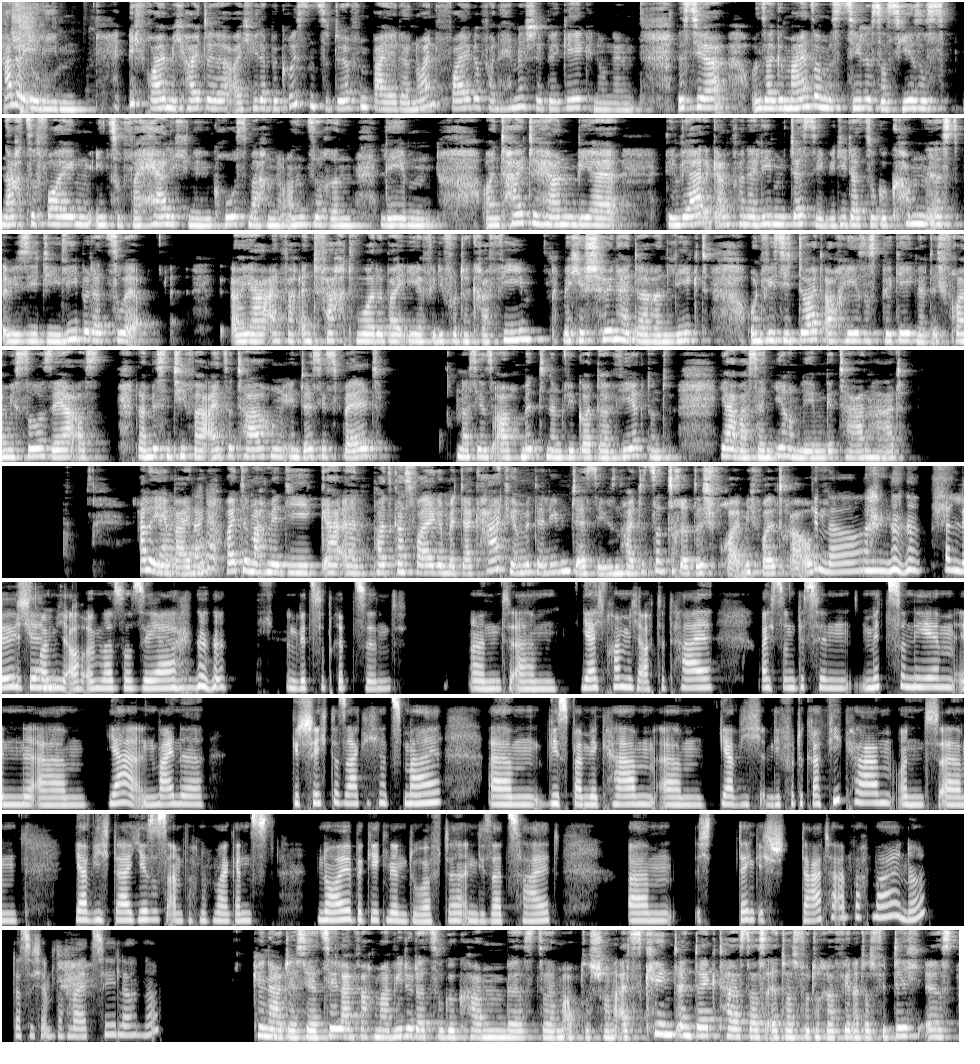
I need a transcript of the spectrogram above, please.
Hallo ihr Lieben, ich freue mich heute, euch wieder begrüßen zu dürfen bei der neuen Folge von Himmlische Begegnungen. Wisst ihr, unser gemeinsames Ziel ist es, Jesus nachzufolgen, ihn zu verherrlichen, ihn groß machen in unserem Leben. Und heute hören wir den Werdegang von der lieben Jessie, wie die dazu gekommen ist, wie sie die Liebe dazu äh, ja einfach entfacht wurde bei ihr für die Fotografie, welche Schönheit daran liegt und wie sie dort auch Jesus begegnet. Ich freue mich so sehr, aus da ein bisschen tiefer einzutauchen in Jessys Welt und dass sie uns auch mitnimmt, wie Gott da wirkt und ja, was er in ihrem Leben getan hat. Hallo ja, ihr beiden. Danke. Heute machen wir die äh, Podcast-Folge mit der Kathi und mit der lieben Jessie. Wir sind heute zu dritt. Ich freue mich voll drauf. Genau. Hallöchen. Ich freue mich auch immer so sehr, wenn wir zu dritt sind. Und ähm, ja, ich freue mich auch total, euch so ein bisschen mitzunehmen in ähm, ja in meine Geschichte, sag ich jetzt mal, ähm, wie es bei mir kam, ähm, ja, wie ich in die Fotografie kam und ähm, ja, wie ich da Jesus einfach nochmal ganz neu begegnen durfte in dieser Zeit. Ähm, ich denke, ich starte einfach mal, ne? Dass ich einfach mal erzähle, ne? Genau, Jessie, erzähl einfach mal, wie du dazu gekommen bist, ähm, ob du es schon als Kind entdeckt hast, dass etwas fotografieren etwas für dich ist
